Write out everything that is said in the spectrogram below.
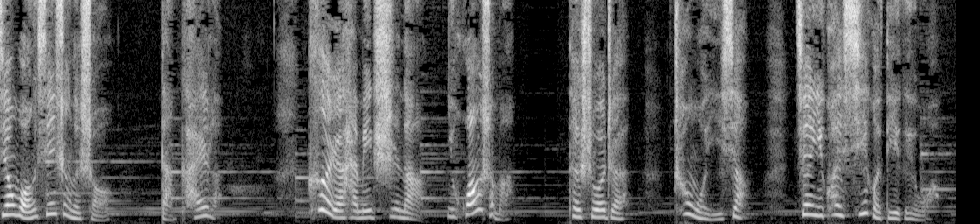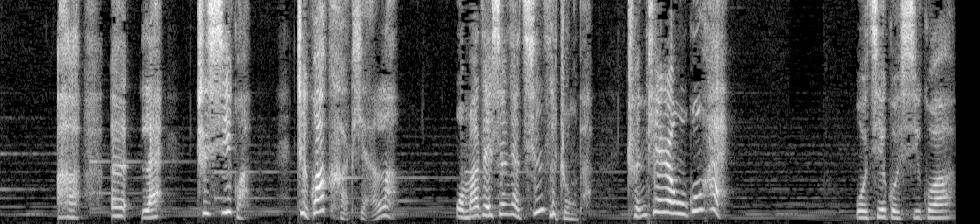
将王先生的手挡开了。客人还没吃呢，你慌什么？他说着，冲我一笑，将一块西瓜递给我。啊，呃，来吃西瓜，这瓜可甜了，我妈在乡下亲自种的，纯天然无公害。我接过西瓜，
